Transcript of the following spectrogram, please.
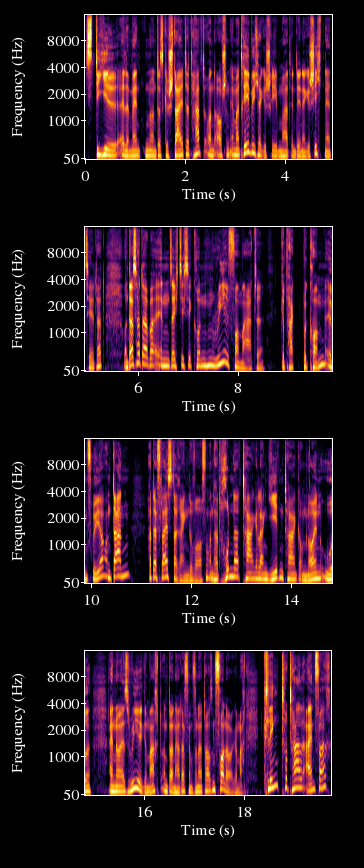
Stilelementen und das gestaltet hat und auch schon immer Drehbücher geschrieben hat, in denen er Geschichten erzählt hat. Und das hat er aber in 60 Sekunden Real-Formate gepackt bekommen im Frühjahr und dann hat er Fleiß da reingeworfen und hat 100 Tage lang jeden Tag um 9 Uhr ein neues Reel gemacht und dann hat er 500.000 Follower gemacht. Klingt total einfach,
